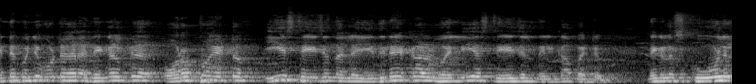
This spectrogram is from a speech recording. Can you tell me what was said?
എന്റെ കുഞ്ഞു കൂട്ടുകാരെ നിങ്ങൾക്ക് ഉറപ്പായിട്ടും ഈ സ്റ്റേജിൽ നല്ല ഇതിനേക്കാൾ വലിയ സ്റ്റേജിൽ നിൽക്കാൻ പറ്റും. നിങ്ങൾ സ്കൂളിൽ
